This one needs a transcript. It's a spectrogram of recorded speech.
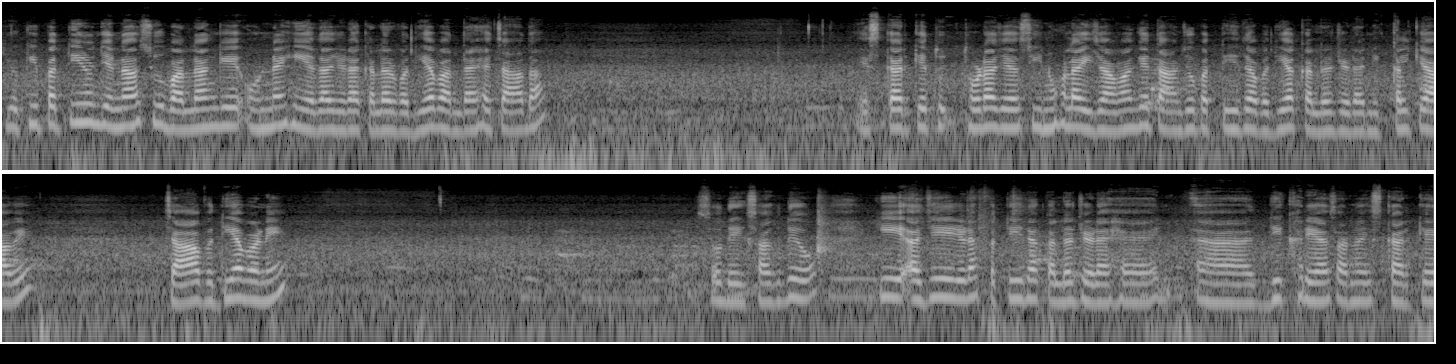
ਕਿਉਂਕਿ ਪੱਤੀ ਨੂੰ ਜਿੰਨਾ ਅਸੀਂ ਉਬਾਲਾਂਗੇ ਉਨਾ ਹੀ ਇਹਦਾ ਜਿਹੜਾ ਕਲਰ ਵਧੀਆ ਬਣਦਾ ਹੈ ਚਾਹ ਦਾ। ਇਸ ਕਰਕੇ ਥੋੜਾ ਜਿਹਾ ਅਸੀਂ ਇਹਨੂੰ ਹਲਾਈ ਜਾਵਾਂਗੇ ਤਾਂ ਜੋ ਪੱਤੀ ਦਾ ਵਧੀਆ ਕਲਰ ਜਿਹੜਾ ਨਿਕਲ ਕੇ ਆਵੇ। ਚਾਹ ਵਧੀਆ ਬਣੇ। ਸੋ ਦੇਖ ਸਕਦੇ ਹੋ ਕਿ ਅਜੇ ਜਿਹੜਾ ਪੱਤੀ ਦਾ ਕਲਰ ਜਿਹੜਾ ਹੈ ਦਿਖ ਰਿਹਾ ਸਾਨੂੰ, ਇਸ ਕਰਕੇ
